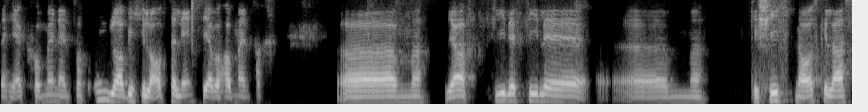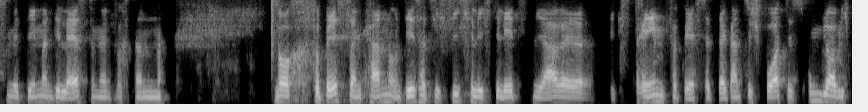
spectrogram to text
daherkommen, einfach unglaubliche Lauftalente, aber haben einfach ähm, ja, viele, viele ähm, Geschichten ausgelassen, mit denen man die Leistung einfach dann noch verbessern kann. Und das hat sich sicherlich die letzten Jahre extrem verbessert. Der ganze Sport ist unglaublich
